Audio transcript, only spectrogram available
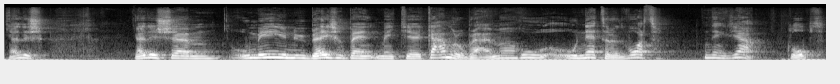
Dus ja, dus ehm, hoe meer je nu bezig bent met je kamer opruimen, hoe, hoe netter het wordt. Dan denk je, ja, klopt.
